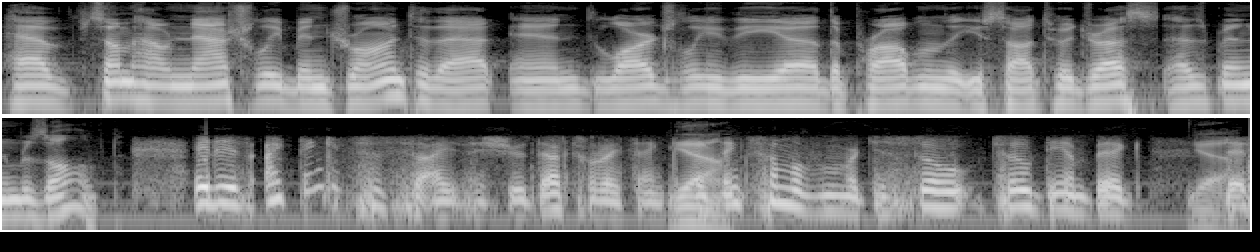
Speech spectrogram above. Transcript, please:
have somehow naturally been drawn to that, and largely the uh, the problem that you sought to address has been resolved. It is. I think it's a size issue. That's what I think. Yeah. I think some of them are just so so damn big Yeah. that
